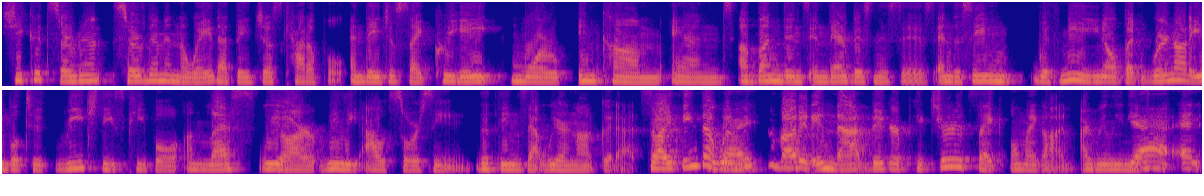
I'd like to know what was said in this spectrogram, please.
she could serve them serve them in the way that they just catapult and they just like create more income and abundance in their businesses. And the same with me you know but we're not able to reach these people unless we are really outsourcing the things that we are not good at that. So I think that when right. we think about it in that bigger picture, it's like, oh my God, I really need Yeah. To- and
